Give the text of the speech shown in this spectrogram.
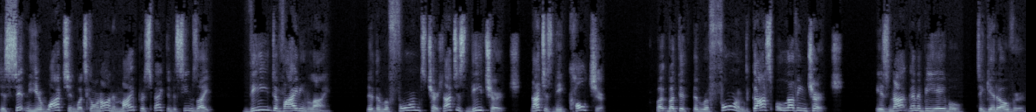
just sitting here watching what's going on, in my perspective, it seems like the dividing line that the Reformed church, not just the church, not just the culture, but, but that the Reformed, gospel loving church is not going to be able to get over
